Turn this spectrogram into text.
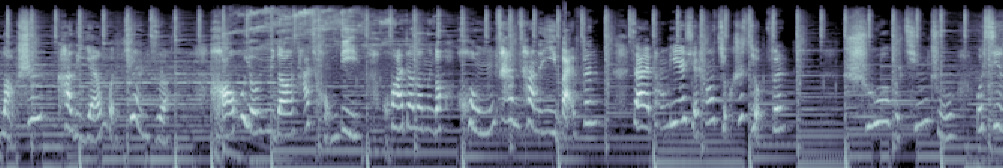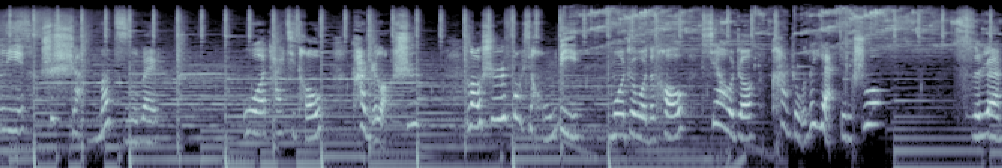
老师看了一眼我的卷子，毫不犹豫地拿起红笔划掉了那个红灿灿的一百分，在旁边写上了九十九分。说不清楚我心里是什么滋味。我抬起头看着老师，老师放下红笔，摸着我的头，笑着看着我的眼睛说。自认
